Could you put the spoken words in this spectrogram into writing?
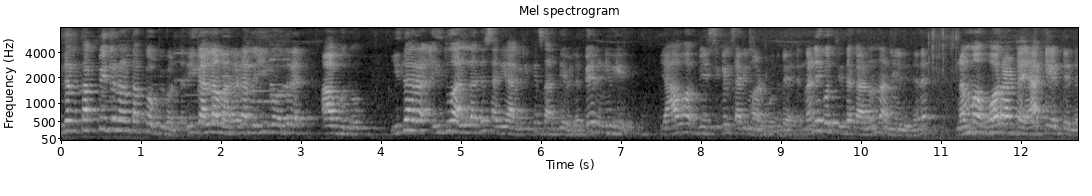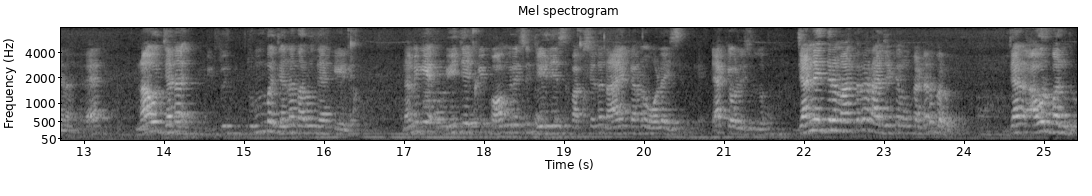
ಇದರ ತಪ್ಪಿದ್ರೆ ನಾವು ತಪ್ಪು ಒಪ್ಪಿಕೊಳ್ತಾರೆ ಈಗ ಅಲ್ಲ ಮಾರ ಅದು ಈಗ ಹೋದ್ರೆ ಆಗುದು. ಇದರ, ಇದು ಅಲ್ಲದೆ ಸರಿ ಆಗ್ಲಿಕ್ಕೆ ಸಾಧ್ಯವಿಲ್ಲ. ಬೇರೆ ನೀವು ಹೇಳಿ. ಯಾವ ಬೇಸಿಕಲ್ಲಿ ಸರಿ ಮಾಡ್ಬೋದು ಬೇರೆ? ನನಗೆ ಗೊತ್ತಿದ್ದ ಕಾನೂನು ನಾನು ಹೇಳಿದ್ದೇನೆ. ನಮ್ಮ ಹೋರಾಟ ಯಾಕೆ ಹೇಳ್ತಿದ್ದೇನೆ ಅಂದ್ರೆ, ನಾವು ಜನ ತುಂಬಾ ಜನ ಬರುವುದು ಯಾಕೆ ಹೇಳಿ? ನಮಗೆ ಬಿಜೆಪಿ ಕಾಂಗ್ರೆಸ್ ಜೆಡಿಎಸ್ ಪಕ್ಷದ ನಾಯಕರನ್ನು ಓಲೈಸಲಿಕ್ಕೆ ಯಾಕೆ ಓಲೈಸುದು? ಜನ ಇದ್ರೆ ಮಾತ್ರ ರಾಜಕೀಯ ಮುಖಂಡರು ಬರುದು ಜನ ಅವ್ರು ಬಂದ್ರು.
